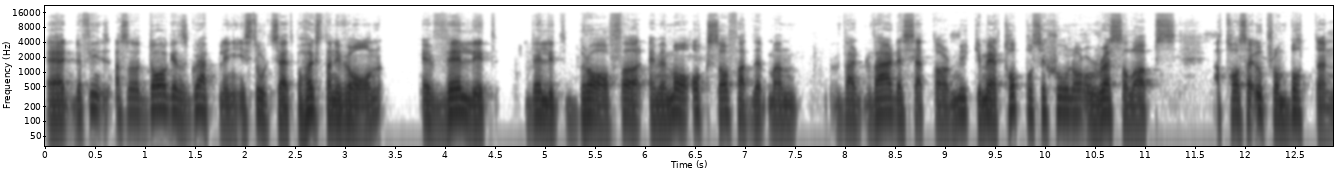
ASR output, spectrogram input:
eh, det finns, alltså dagens grappling i stort sett på högsta nivån är väldigt, väldigt bra för MMA också för att man vär- värdesätter mycket mer toppositioner och wrestle-ups, att ta sig upp från botten,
